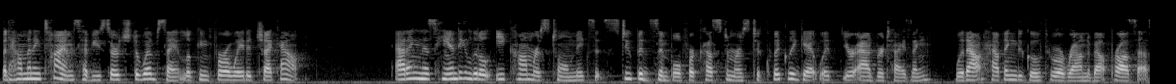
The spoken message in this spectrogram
But how many times have you searched a website looking for a way to check out? Adding this handy little e commerce tool makes it stupid simple for customers to quickly get with your advertising without having to go through a roundabout process.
